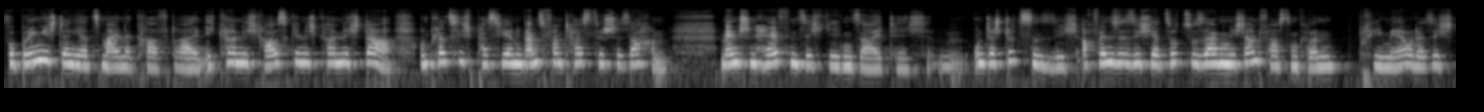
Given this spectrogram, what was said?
wo bringe ich denn jetzt meine Kraft rein? Ich kann nicht rausgehen, ich kann nicht da. Und plötzlich passieren ganz fantastische Sachen. Menschen helfen sich gegenseitig, unterstützen sich, auch wenn sie sich jetzt sozusagen nicht anfassen können, primär oder sich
